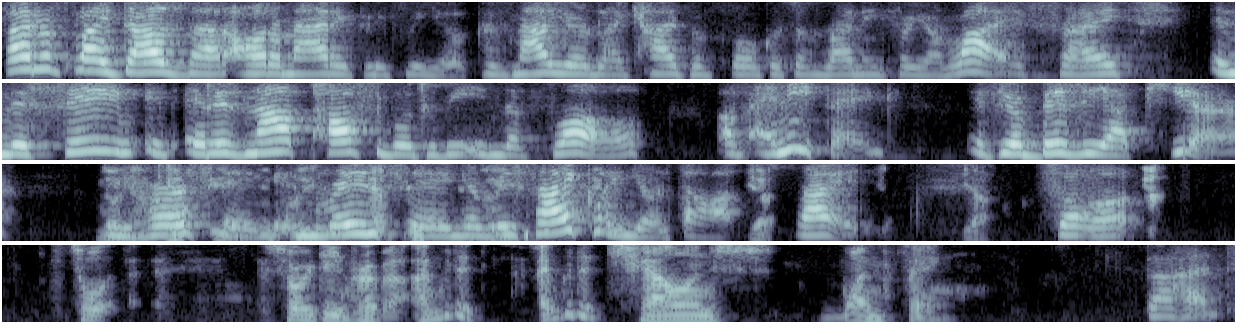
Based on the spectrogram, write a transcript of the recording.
fight or flight does that automatically for you because now you're like hyper focused on running for your life, right? In the same, it, it is not possible to be in the flow of anything if you're busy up here, no, rehearsing and rinsing and recycling your thoughts, yeah. right? Yeah. So, so sorry to interrupt. I'm gonna I'm gonna challenge one thing. Go ahead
